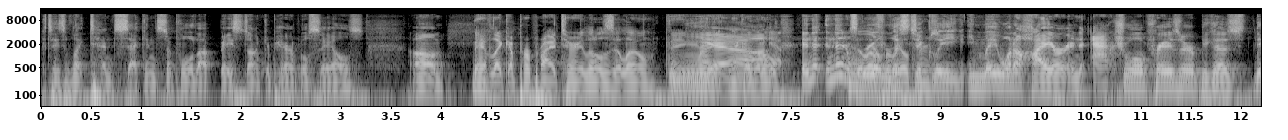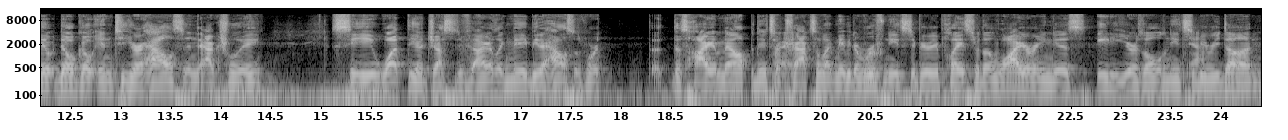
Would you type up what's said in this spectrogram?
It takes them like ten seconds to pull it up based on comparable sales. Um, they have like a proprietary little Zillow thing, right? Like a little. Yeah. and then, and then Zillow realistically, you may want to hire an actual appraiser because they, they'll go into your house and actually see what the adjusted value is. Like maybe the house is worth th- this high amount, but then subtract. So like maybe the roof needs to be replaced or the wiring is 80 years old and needs to be redone.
